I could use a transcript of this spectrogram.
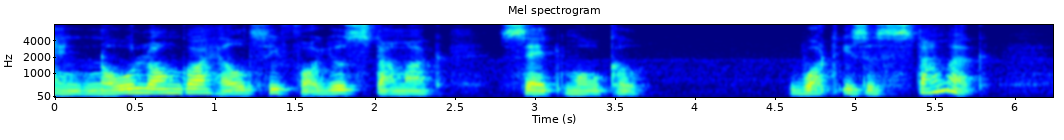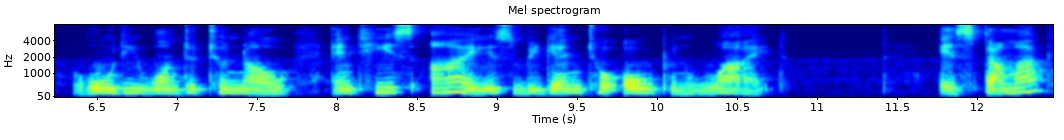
and no longer healthy for your stomach, said Murkel. What is a stomach? Rudy wanted to know, and his eyes began to open wide. A stomach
